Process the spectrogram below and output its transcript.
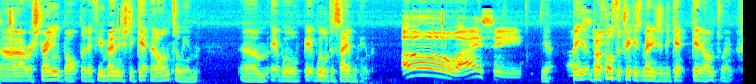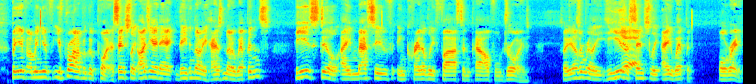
uh, restraining bolt that if you manage to get that onto him, um, it will it will disable him. Oh, I see. Yeah, I but, you, but of course the trick is managing to get get it onto him. But you've, I mean, you've, you've brought up a good point. Essentially, IG88, even though he has no weapons, he is still a massive, incredibly fast and powerful droid. So he doesn't really. He is Yeah. essentially a weapon already.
